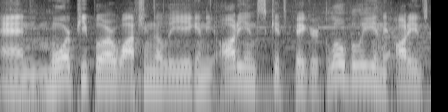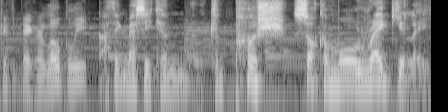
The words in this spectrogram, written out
and more people are watching the league and the audience gets bigger globally and the audience gets bigger locally. I think Messi can can push soccer more regularly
